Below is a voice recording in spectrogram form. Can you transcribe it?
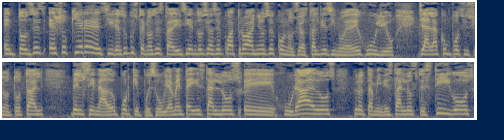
entonces eso quiere decir, eso que usted nos está diciendo, si hace cuatro años se conoció hasta el 19 de julio ya la composición total del Senado, porque pues obviamente ahí están los eh, jurados, pero también están los testigos,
